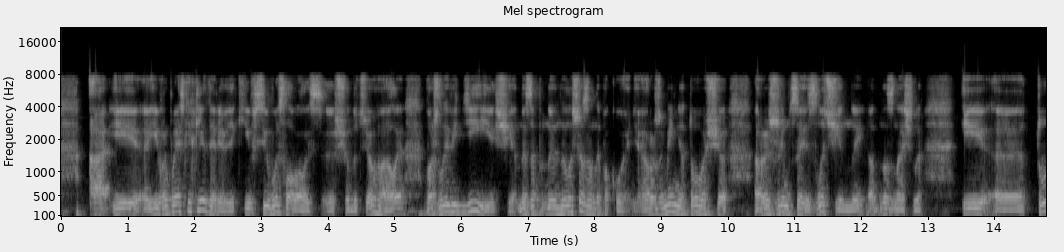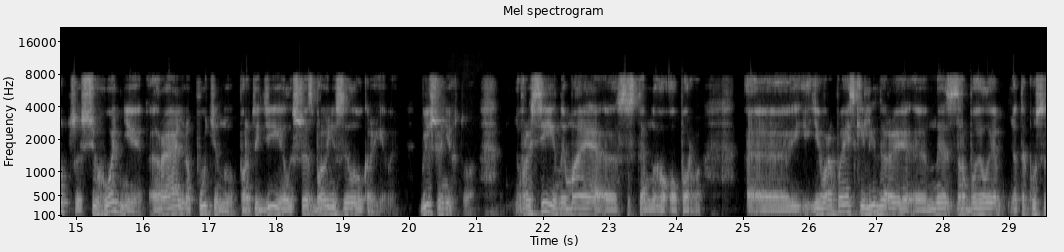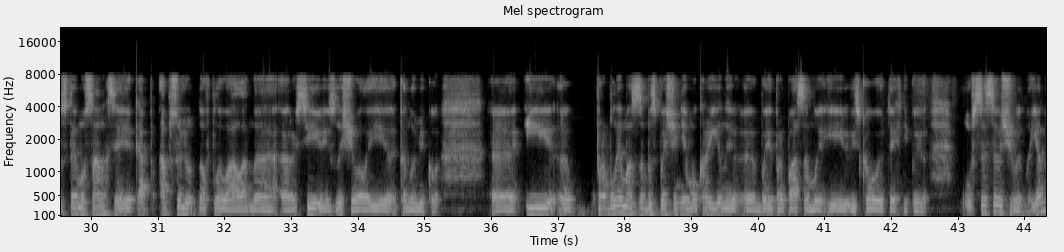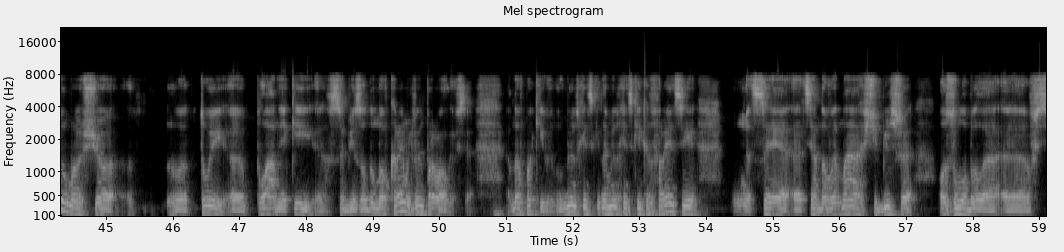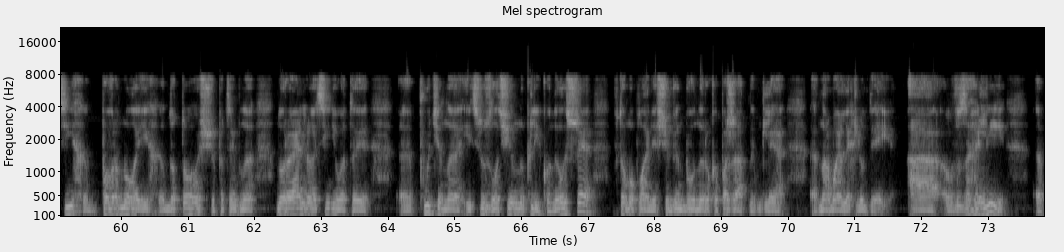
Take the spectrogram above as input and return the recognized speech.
а і європейських лідерів, які всі висловились щодо цього, але важливі дії ще не, не лише занепокоєння, а розуміння того, що режим цей злочинний однозначно. І е, тут сьогодні реально Путіну протидіє лише Збройні Сили України. Більше ніхто. В Росії немає е, системного опору. Е, Європейські лідери е, не зробили таку систему санкцій, яка б абсолютно впливала на Росію і знищувала її економіку. Е, І е, проблема з забезпеченням України е, боєприпасами і військовою технікою все це очевидно. Я думаю, що той план, який собі задумав Кремль, він провалився. Навпаки, в Мюнхенській на Мюнхенській конференції це ця новина ще більше озлобила всіх, повернула їх до того, що потрібно ну реально оцінювати Путіна і цю злочинну кліку не лише в тому плані, щоб він був нерукопожатним для е, нормальних людей, а взагалі е,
